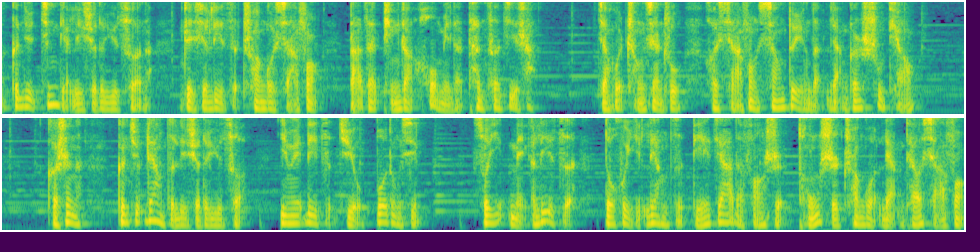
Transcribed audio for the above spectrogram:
根据经典力学的预测呢，这些粒子穿过狭缝打在屏障后面的探测器上，将会呈现出和狭缝相对应的两根竖条。可是呢，根据量子力学的预测，因为粒子具有波动性。所以每个粒子都会以量子叠加的方式同时穿过两条狭缝，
